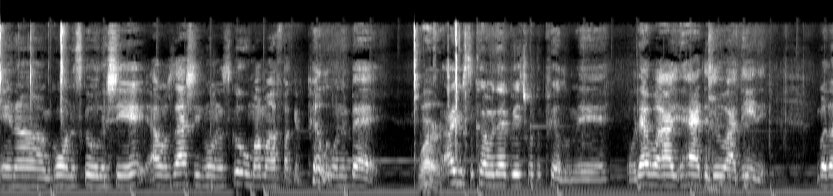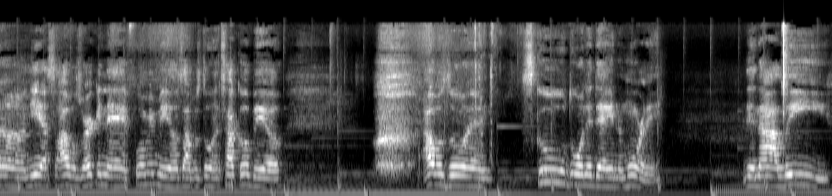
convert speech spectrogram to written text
And um, going to school and shit. I was actually going to school with my motherfucking pillow in the bag. Word. I used to come in that bitch with a pillow, man. Whatever I had to do, I did it. But um, yeah, so I was working at Forman Mills. I was doing Taco Bell. I was doing school during the day in the morning. Then I leave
